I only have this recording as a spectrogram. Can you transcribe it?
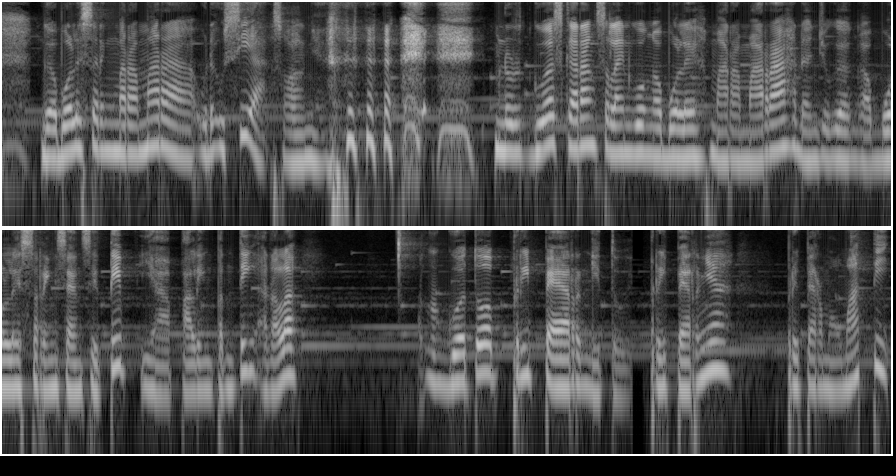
nggak boleh sering marah-marah. Udah usia soalnya. Menurut gue sekarang selain gue nggak boleh marah-marah dan juga nggak boleh sering sensitif, ya paling penting adalah gue tuh prepare gitu. Prepare-nya prepare mau mati.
